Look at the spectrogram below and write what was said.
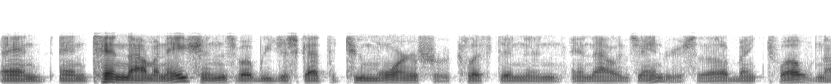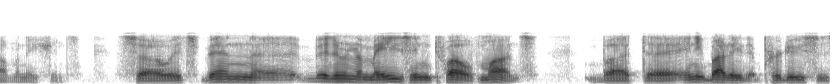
and and ten nominations, but we just got the two more for Clifton and and Alexandria, so that'll make twelve nominations. So it's been uh, been an amazing twelve months. But uh, anybody that produces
